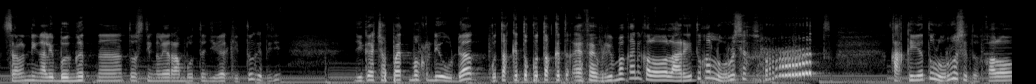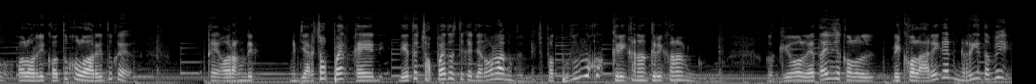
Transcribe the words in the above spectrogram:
misalnya ningali banget nah terus ningali rambutnya juga gitu gitu ya jika copet mau di udah kutak itu kutak itu FF Rima kan kalau lari itu kan lurus ya kakinya tuh lurus itu. Kalau kalau Rico tuh kalau lari itu kayak kayak orang di, ngejar copet kayak dia tuh copet terus dikejar orang tuh. Cepat tuh kok kiri kanan kiri kanan? Ngegeo lihat aja kalau Rico lari kan ngeri tapi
